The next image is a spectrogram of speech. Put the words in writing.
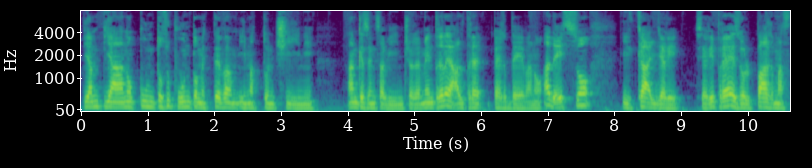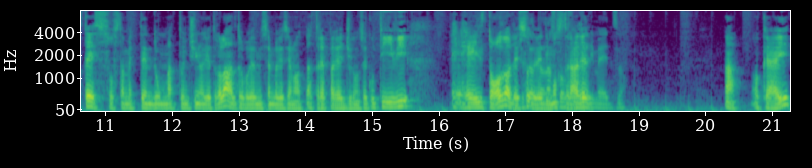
pian piano, punto su punto, metteva i mattoncini, anche senza vincere, mentre le altre perdevano. Adesso il Cagliari si è ripreso, il Parma stesso sta mettendo un mattoncino dietro l'altro, perché mi sembra che siano a, tre pareggi consecutivi, e il Toro adesso deve dimostrare... Di mezzo. Ah, ok.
